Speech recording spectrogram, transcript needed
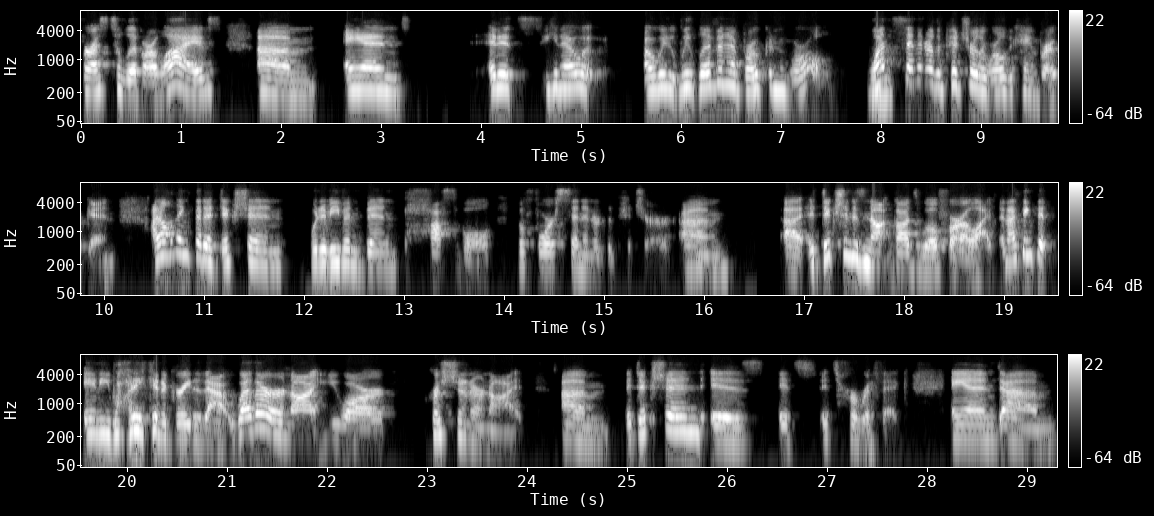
for us to live our lives. Um, and and it's you know uh, we we live in a broken world. Once entered the picture, the world became broken. I don't think that addiction would have even been possible before sin entered the picture. Um, uh, addiction is not God's will for our life, and I think that anybody can agree to that, whether or not you are Christian or not. Um, addiction is it's it's horrific and um,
